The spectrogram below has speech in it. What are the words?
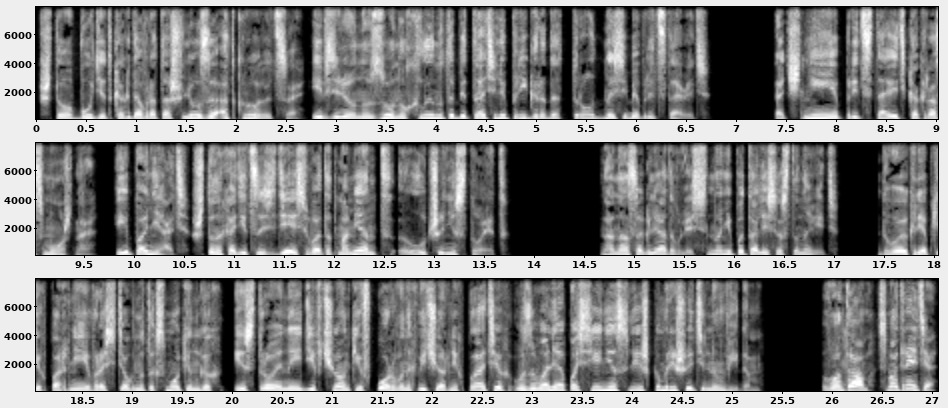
Что будет, когда врата шлюза откроются, и в зеленую зону хлынут обитатели пригорода, трудно себе представить. Точнее, представить как раз можно. И понять, что находиться здесь в этот момент лучше не стоит. На нас оглядывались, но не пытались остановить. Двое крепких парней в расстегнутых смокингах и стройные девчонки в порванных вечерних платьях вызывали опасения слишком решительным видом. «Вон там, смотрите!»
